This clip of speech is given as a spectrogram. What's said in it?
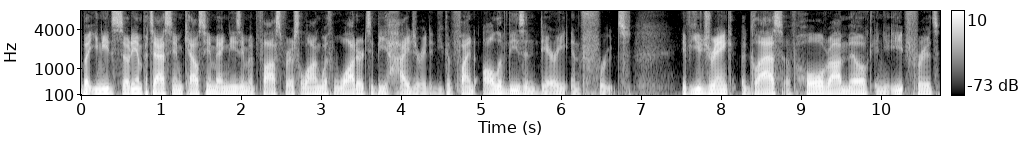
but you need sodium, potassium, calcium, magnesium, and phosphorus along with water to be hydrated. You can find all of these in dairy and fruits. If you drink a glass of whole raw milk and you eat fruits,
